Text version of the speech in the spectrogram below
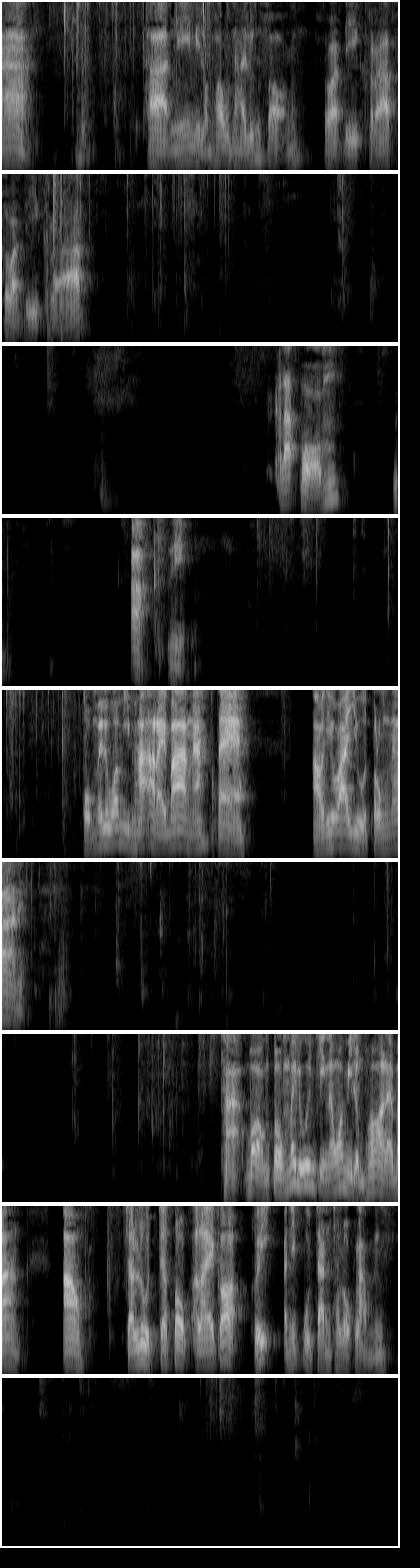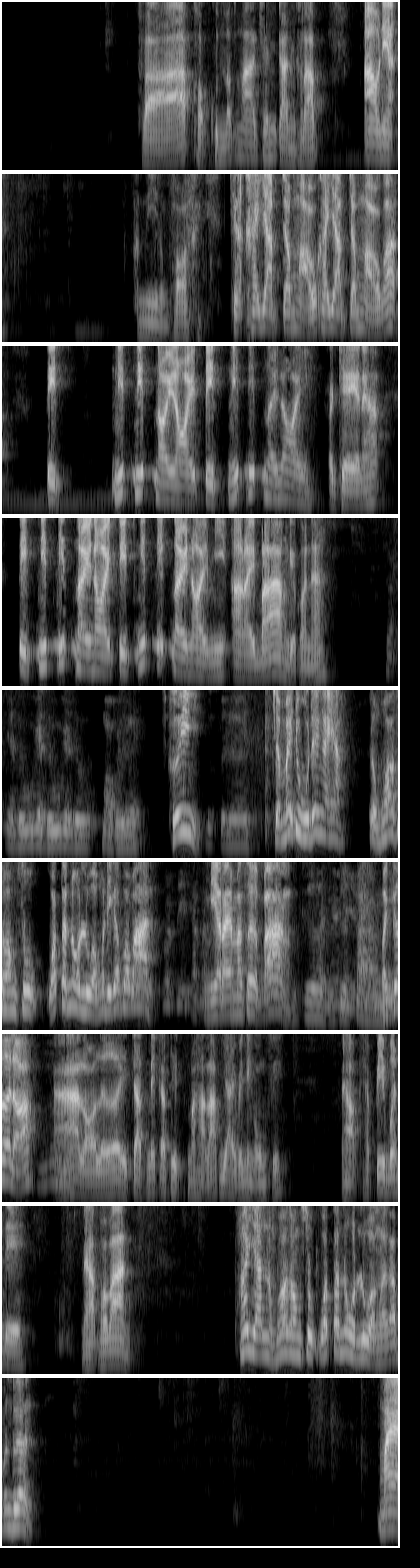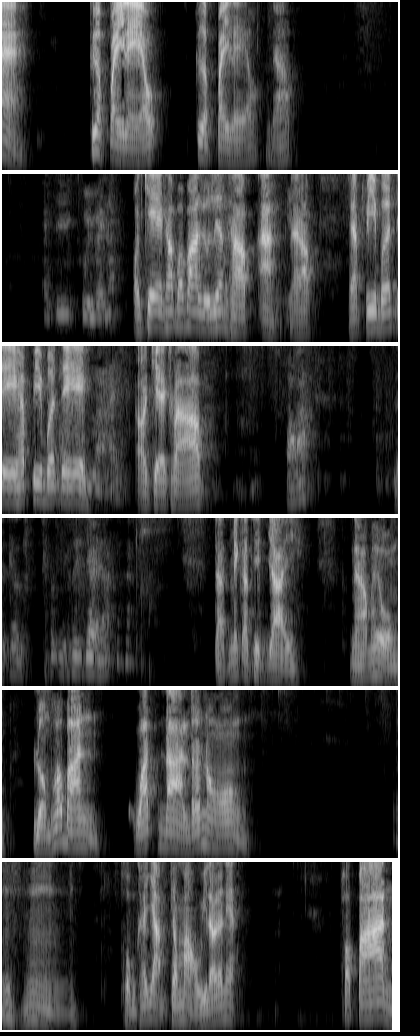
ถาดนี้มีหลวงพ่ออุทัยรุ่นสอง สวัสดีครับ สวัสดีครับ ครับผม อะ นี่ ผมไม่รู้ว่ามีพระอะไรบ้างนะ แต่เอาที่ว่าอยู่ตรงหน้าเนี่ย ถ้าบอกตรงไม่รู้จริงๆนะว่ามีหลวงพ่ออะไรบ้าง เอาจะหลุดจะตกอะไรก็ เฮ้ย อันนี้ปู่จันฉลกหลำนี่ครับ ขอบคุณมาก ๆ เช่นกันครับ เอาเนี่ย นนี้หลวงพ่อจะขยับจะเหมาขยับจะเหมาก็ ติดนิดนิดหน่อยหน่อยติดนิดนิดหน่อยหน่อยโอเคนะฮะติดนิดนิดหน่อยหน่อยติดนิดนิดหน่อยหน่อยมีอะไรบ้างเดี๋ยวก่อนนะอย่าดูอย่าดูอย่าดูเหมาไปเลยเฮ้ยลุดไปเลยจะไม่ดูได้ไงอะหลวงพ่อทองสุขวัดตโนนหลวงสวัสดีครับพ่อบ้าน มีอะไรมาเสิร์ฟบ้างมันเกินเกินเปล่ามันเกิดเหรออ่ารอเลย จัดเมกะสิทธิ์มหาลาภใหญ่ไปหนึ่งองค์สินะครับแฮปปี้เบิร์ดเดย์นะครับพ่อบ้าน พระยันหลวงพ่อทองสุขวัดตโนดหลวงแล้วครับเพื่อนๆแม่เกือบไปแล้ว เกือบไปแล้วนะครับไอ้ที่คุยไว้นะโอเคครับพ่อบ้านรู้เรื่องครับ อะนะครับแฮปปี้เบิร์ดเดย์แฮปปี้เบิร์ดเดย์หลายโอเคครับฟ้าเดี๋ยวจะมีคลิปใหญ่นะจัดเมกะสิทธิ์ใหญ่นะครับให้องค์ หลวงพ่อบัน วัดด่านระนองอือหือผมขยับจะเหมาอยู่แล้วเนี่ยพ่อปาน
